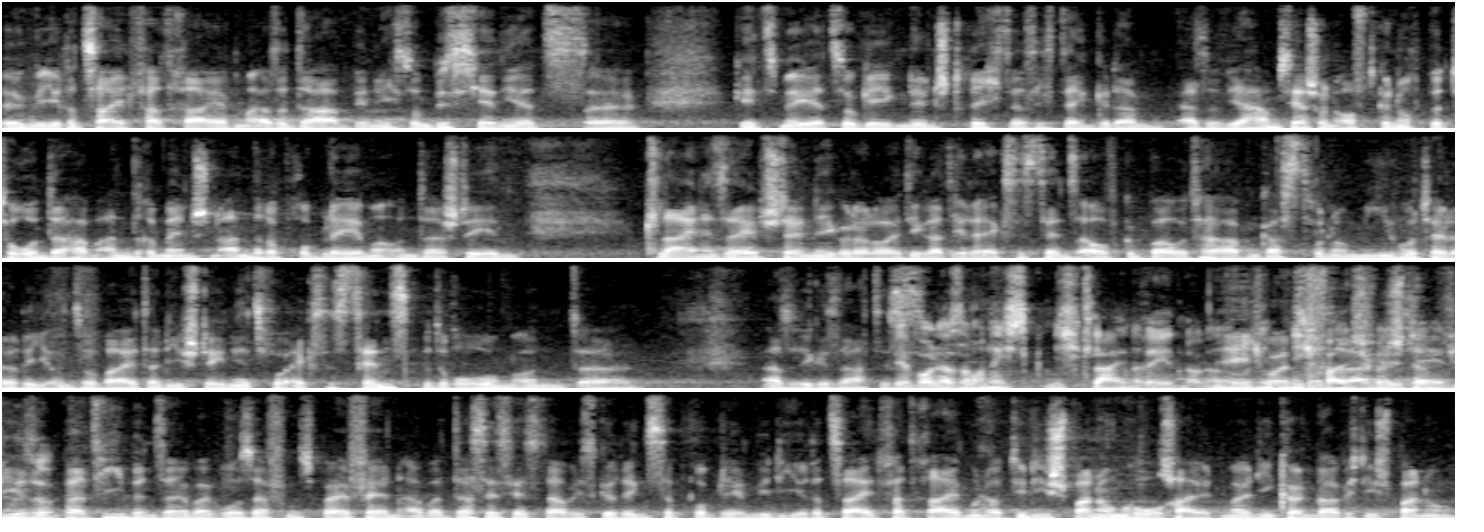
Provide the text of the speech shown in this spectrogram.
irgendwie ihre Zeit vertreiben. Also da bin ich so ein bisschen jetzt, äh, geht's mir jetzt so gegen den Strich, dass ich denke, da, also wir haben es ja schon oft genug betont, da haben andere Menschen andere Probleme und da stehen kleine Selbstständige oder Leute, die gerade ihre Existenz aufgebaut haben, Gastronomie, Hotellerie und so weiter, die stehen jetzt vor Existenzbedrohung und äh, also wie gesagt, es- wir wollen das auch nicht, nicht kleinreden oder Nee, so. ich wollte nicht falsch sagen, ich habe verstehen. viel Also, Sympathie, bin selber großer Fußballfan, aber das ist jetzt, glaube ich, das geringste Problem, wie die ihre Zeit vertreiben und ob die die Spannung hochhalten, weil die können, glaube ich, die Spannung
